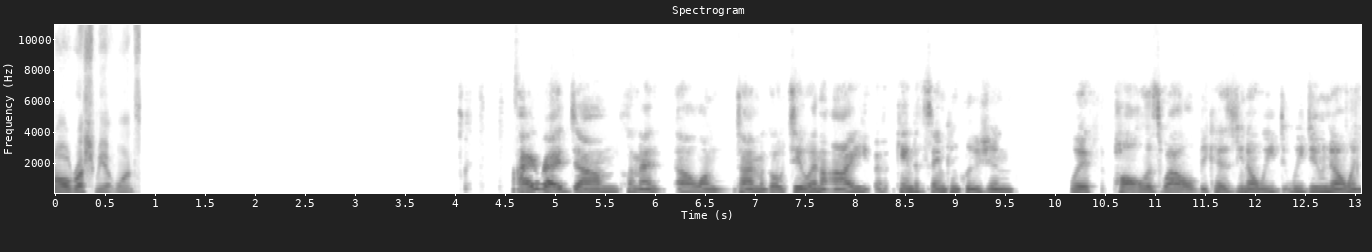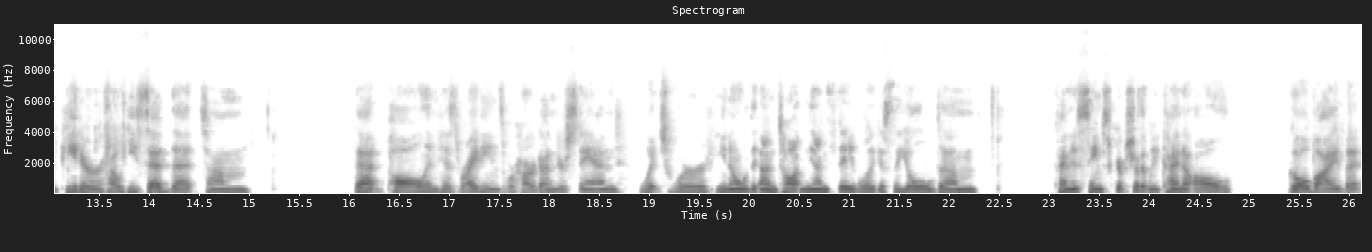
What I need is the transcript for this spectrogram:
all rush me at once. I read um, Clement a long time ago too, and I uh, came to the same conclusion with Paul as well because you know we we do know in Peter how he said that um that Paul in his writings were hard to understand which were you know the untaught and the unstable I guess the old um kind of same scripture that we kind of all go by but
